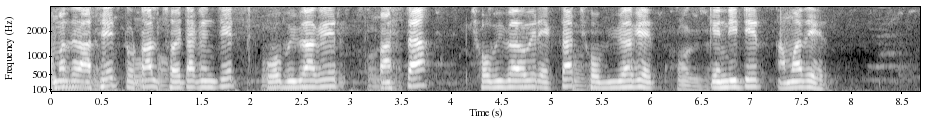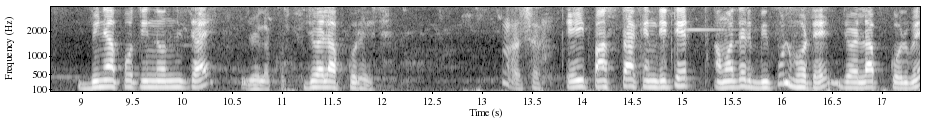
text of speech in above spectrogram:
আমাদের আছে টোটাল ছয়টা ক্যান্ডিডেট ও বিভাগের পাঁচটা ছ বিভাগের একটা ছ বিভাগের ক্যান্ডিডেট আমাদের বিনা প্রতিদ্বন্দ্বিতায় জয়লাভ জয়লাভ করেছে। আচ্ছা। এই পাঁচটা ক্যান্ডিডেট আমাদের বিপুল ভোটে জয়লাভ করবে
